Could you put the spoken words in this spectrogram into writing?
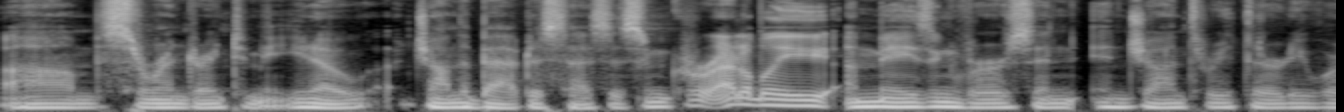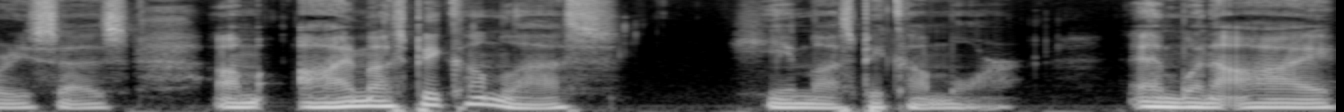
um, surrendering to me? You know, John the Baptist has this incredibly amazing verse in in John three thirty where he says, um, "I must become less, He must become more." And when I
